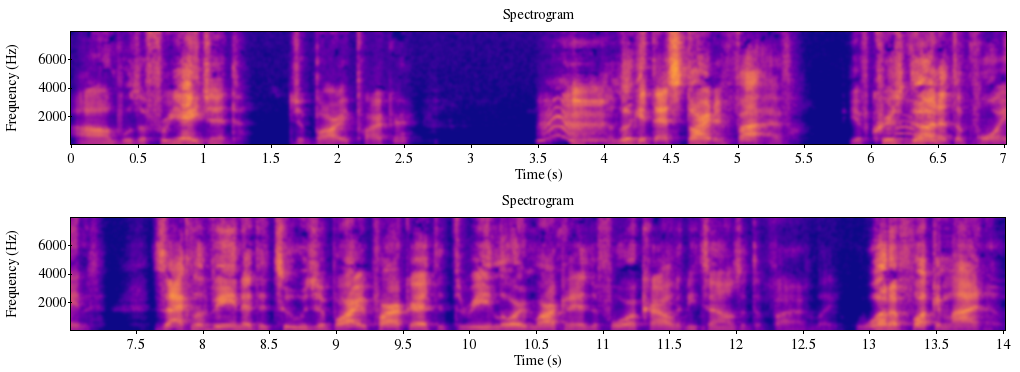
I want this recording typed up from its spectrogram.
Um, who's a free agent? Jabari Parker. Hmm. Look at that starting five. You have Kris Dunn at the point, Zach LaVine at the two, Jabari Parker at the three, Lauri Markkanen at the four, Karl Anthony Towns at the five. Like what a fucking lineup!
